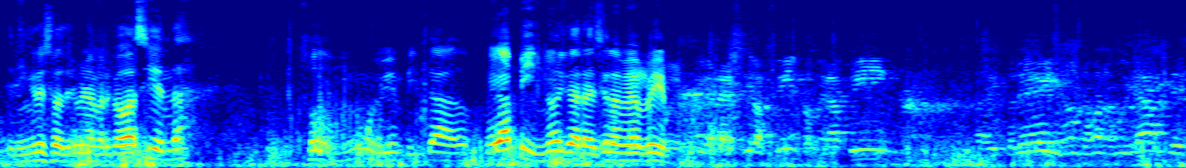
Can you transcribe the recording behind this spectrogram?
del ingreso a la tribuna Mercado Hacienda. Todo muy bien pintado. Megapin, ¿no? Hay que agradecerle a Megapin. Muy agradecido a Phil, con Megapin, a Victorey, una mano muy grande.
